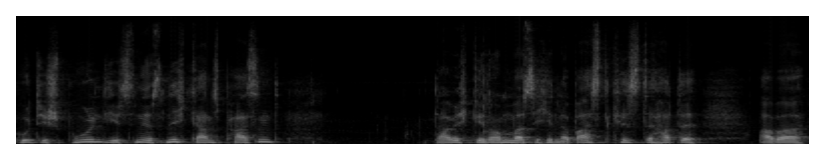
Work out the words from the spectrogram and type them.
Gut, die Spulen, die sind jetzt nicht ganz passend. Da habe ich genommen, was ich in der Bastkiste hatte, aber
